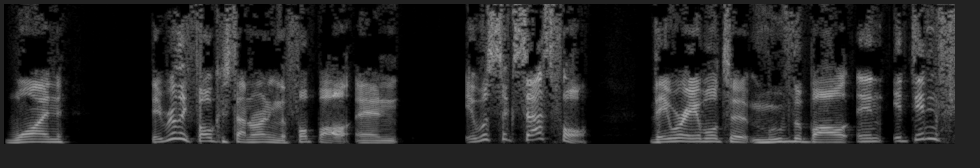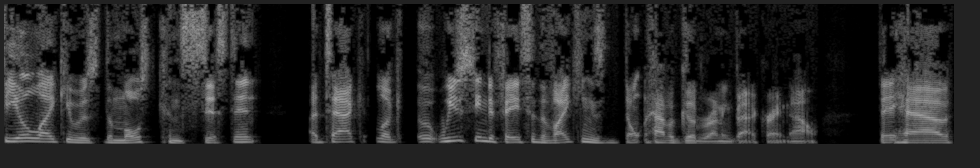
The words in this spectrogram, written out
One, they really focused on running the football, and it was successful. They were able to move the ball, and it didn't feel like it was the most consistent attack. Look, uh, we just need to face it. The Vikings don't have a good running back right now. They have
